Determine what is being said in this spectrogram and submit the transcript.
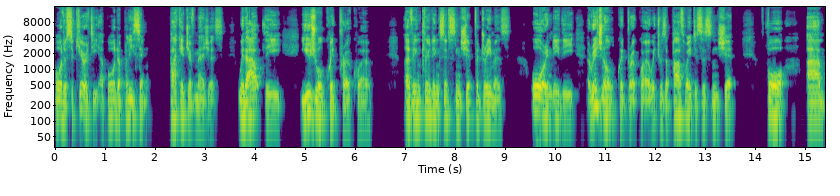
border security, a border policing package of measures without the usual quid pro quo of including citizenship for dreamers, or indeed the original quid pro quo, which was a pathway to citizenship for um,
